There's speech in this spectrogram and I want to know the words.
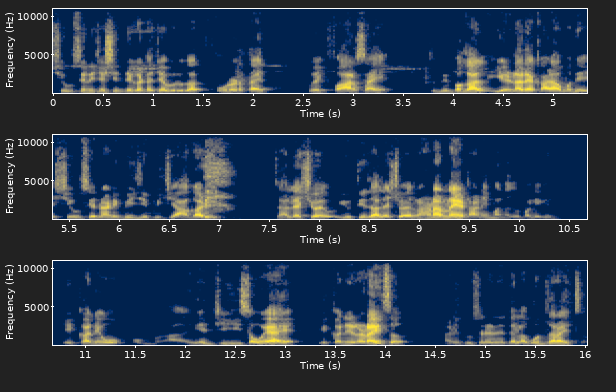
शिवसेनेच्या शिंदे गटाच्या विरोधात ओरडतायत तो एक फार्स आहे. तुम्ही बघाल येणाऱ्या काळामध्ये शिवसेना आणि बी जे पीची आघाडी झाल्याशिवाय युती झाल्याशिवाय राहणार नाही ठाणे महानगरपालिकेत. एकाने ओ- यांची ही सवय आहे एकाने रडायचं आणि दुसऱ्याने त्याला गोंजारायचं.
